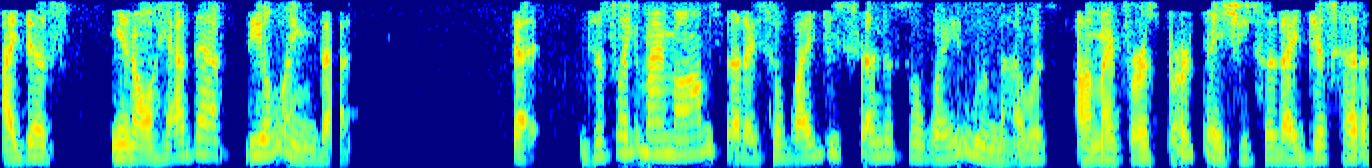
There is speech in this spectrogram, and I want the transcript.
I just, you know, had that feeling that that just like my mom said, I said, why'd you send us away when I was on my first birthday? She said, I just had a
